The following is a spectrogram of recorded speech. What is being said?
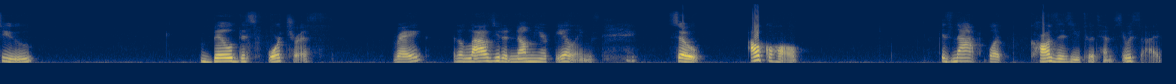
to build this fortress, right? It allows you to numb your feelings. So, alcohol is not what causes you to attempt suicide.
